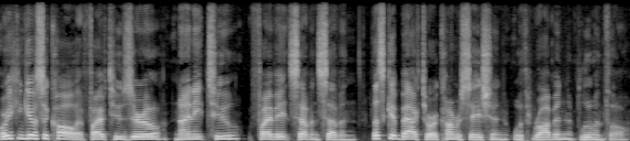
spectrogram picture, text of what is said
or you can give us a call at 520-982-5877. Let's get back to our conversation with Robin Blumenthal.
